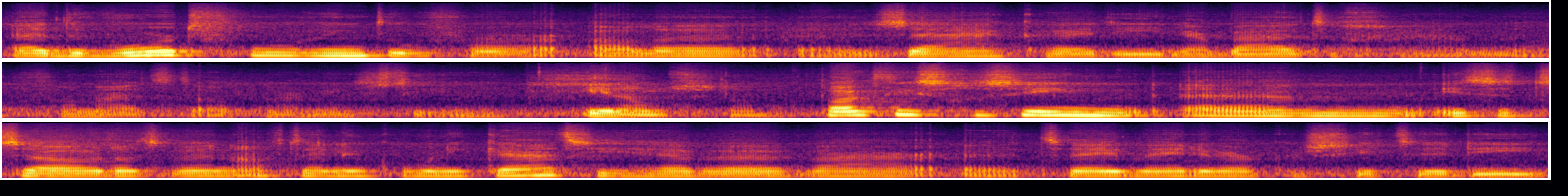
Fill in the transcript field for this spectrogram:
de woordvoering doe voor alle zaken die naar buiten gaan vanuit het Openbaar Ministerie in Amsterdam. Praktisch gezien ehm, is het zo dat we een afdeling communicatie hebben waar twee medewerkers zitten die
